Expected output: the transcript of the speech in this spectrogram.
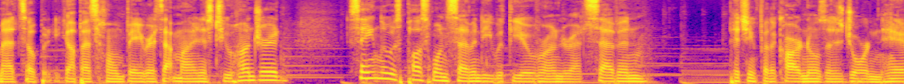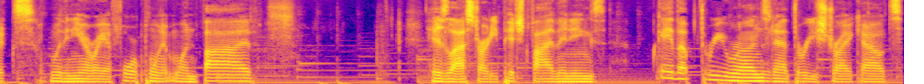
Mets opening up as home favorites at minus 200. St. Louis plus 170 with the over under at 7. Pitching for the Cardinals is Jordan Hicks with an ERA of 4.15. His last start, he pitched five innings, gave up three runs, and had three strikeouts.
